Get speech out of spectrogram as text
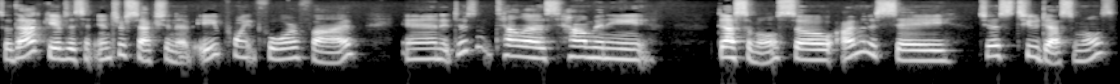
So that gives us an intersection of 8.45 and it doesn't tell us how many decimals so I'm going to say just two decimals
